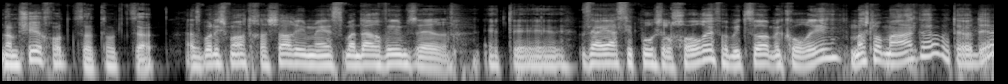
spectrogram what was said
נמשיך עוד קצת, עוד קצת. אז בוא נשמע אותך שר עם אה, סמדר וימזר. את, אה, זה היה סיפור של חורף, הביצוע המקורי. מה שלומה אגב? אתה יודע?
